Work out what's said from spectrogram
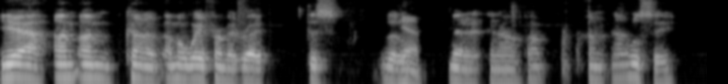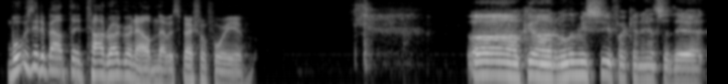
Yeah, I'm I'm kind of I'm away from it right this little Yeah. Minute. You know, I'm, I'm, uh, we'll see. What was it about the Todd Rundgren album that was special for you? Oh God! Well, let me see if I can answer that.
